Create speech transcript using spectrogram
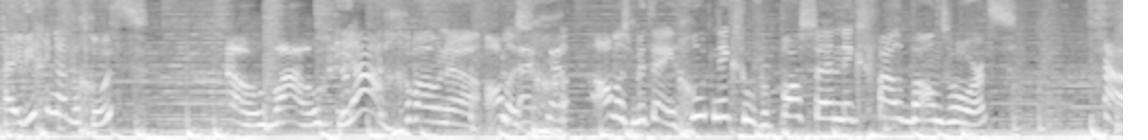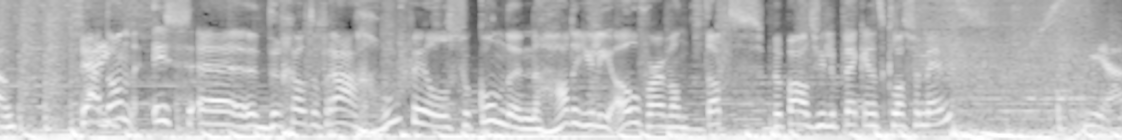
hey, die ging even goed. Oh, wauw. Ja, gewoon eh, alles, alles meteen goed. Niks hoeven passen, niks fout beantwoord. Nou, ja, dan is eh, de grote vraag: hoeveel seconden hadden jullie over? Want dat bepaalt jullie plek in het klassement. Ja.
